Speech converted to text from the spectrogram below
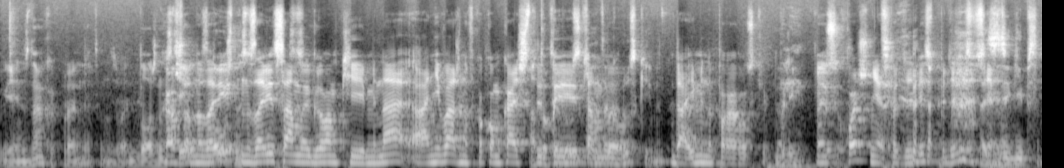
я не знаю, как правильно это назвать, должностей. Хорошо, назови, должности, назови самые громкие имена, а неважно в каком качестве а ты русские, там а был. русские имена? Да, именно про русских. Да. Блин. Ну, если хочешь, нет, поделись, поделись всеми. Азизи Гибсон.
